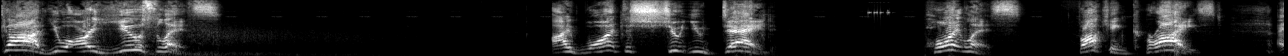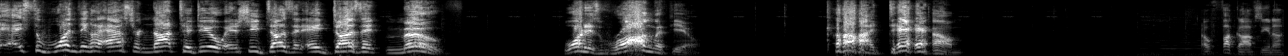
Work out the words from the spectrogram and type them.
God, you are useless! I want to shoot you dead! Pointless! Fucking Christ! It's the one thing I asked her not to do, and she doesn't. It doesn't move! What is wrong with you? God damn! Oh, fuck off, Xenia.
